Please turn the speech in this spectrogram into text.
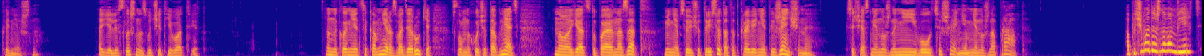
«Конечно». Еле слышно звучит его ответ. Он наклоняется ко мне, разводя руки, словно хочет обнять, но я отступаю назад, меня все еще трясет от откровения этой женщины. Сейчас мне нужно не его утешение, мне нужна правда. «А почему я должна вам верить?»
